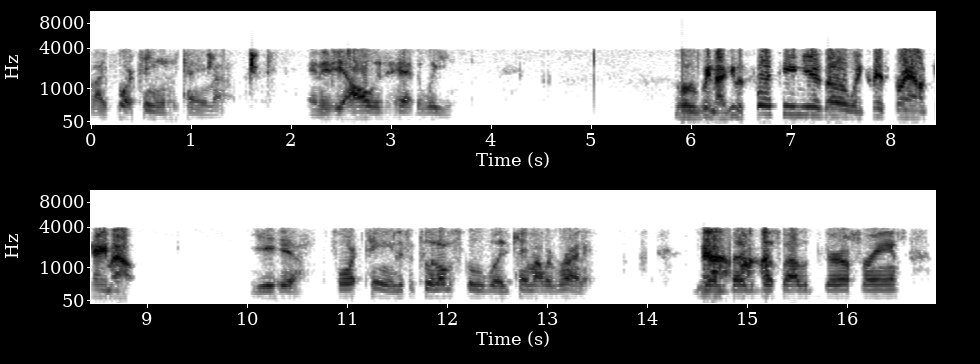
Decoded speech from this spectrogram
like 14 when he came out, and it, it always had the way. Oh, wait, now you was 14 years old when Chris Brown came out. Yeah, 14. Listen to it on the school bus. He came out with Run It. Now, I, baby out girlfriends.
